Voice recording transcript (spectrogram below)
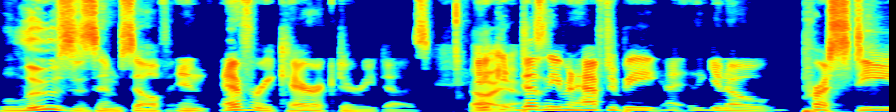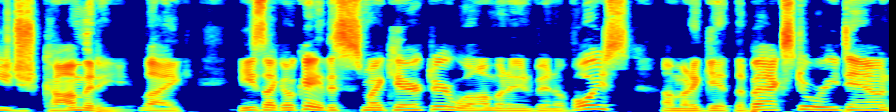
loses himself in every character he does. Oh, it, yeah. it doesn't even have to be, uh, you know, prestige comedy. Like he's like, okay, this is my character. Well, I'm going to invent a voice. I'm going to get the backstory down,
